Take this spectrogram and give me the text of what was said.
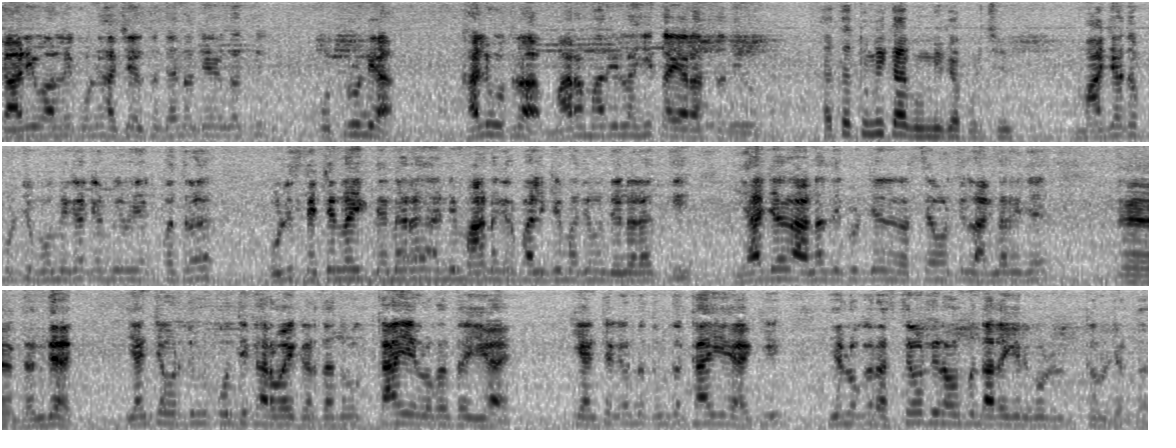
गाडीवाले कोणी असेल तर त्यांना ते की उतरून या. खाली उतरा. मारामारीलाही तयार असतात हे लोक. आता तुम्ही काय भूमिका पुढची? माझी आता पुढची भूमिका की मी एक पत्र पोलीस स्टेशनला एक देणार आहे आणि महानगरपालिकेमध्ये पण देणार आहेत की ह्या ज्या अनधिकृत जे रस्त्यावरती लागणारे जे धंदे आहेत यांच्यावर तुम्ही कोणती कारवाई करतात व काय या लोकांचं हे आहे? की यांच्याकडनं तुमचं काय हे आहे की हे लोक रस्त्यावरती राहून पण दादागिरी करू शकतात?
